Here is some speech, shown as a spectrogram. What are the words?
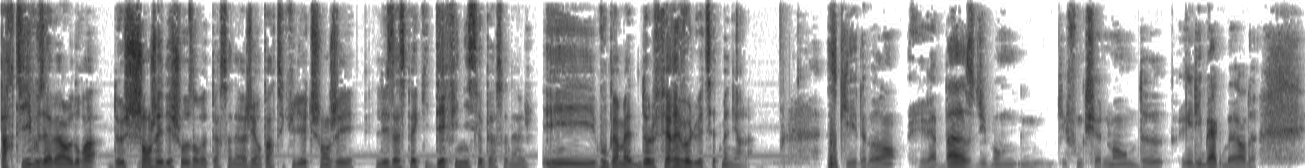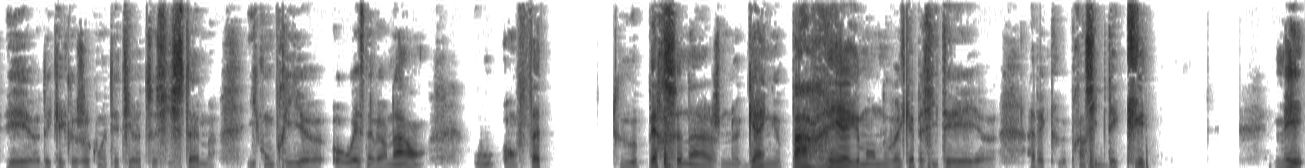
parties, vous avez le droit de changer des choses dans votre personnage et en particulier de changer les aspects qui définissent le personnage et vous permettre de le faire évoluer de cette manière-là. Ce qui est d'abord la base du, bon, du fonctionnement de Lady Blackbird et euh, des quelques jeux qui ont été tirés de ce système, y compris euh, Always Never Now, où en fait le personnage ne gagne pas réellement de nouvelles capacités avec le principe des clés, mais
